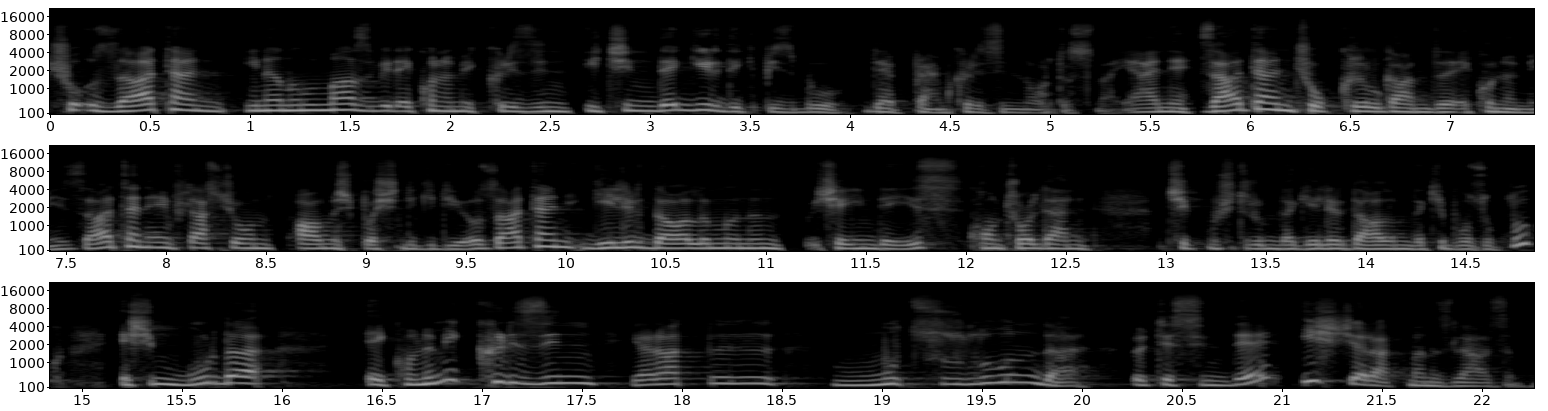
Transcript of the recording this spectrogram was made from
çok, zaten inanılmaz bir ekonomik krizin içinde girdik biz bu deprem krizinin ortasına. Yani zaten çok kırılgandı ekonomi. Zaten enflasyon almış başını gidiyor. Zaten gelir dağılımının şeyindeyiz. Kontrolden çıkmış durumda gelir dağılımındaki bozukluk. E şimdi burada ekonomik krizin yarattığı mutsuzluğun da ötesinde iş yaratmanız lazım.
